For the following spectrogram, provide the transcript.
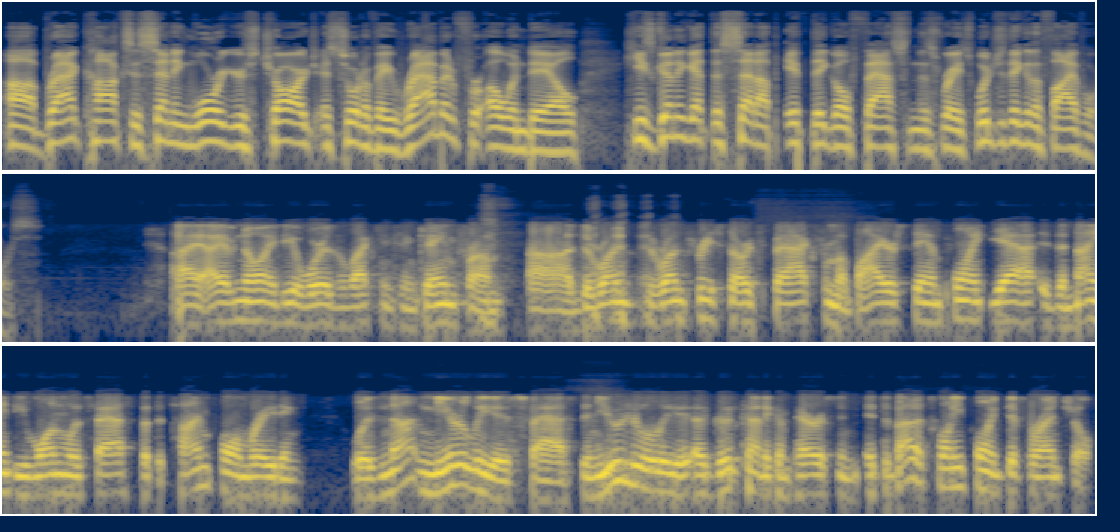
uh, Brad Cox is sending Warriors Charge as sort of a rabbit for Owendale, he's going to get the setup if they go fast in this race. What did you think of the five horse? I, I have no idea where the Lexington came from. Uh, the run, the run three starts back from a Beyer standpoint. Yeah, the 91 was fast, but the Timeform rating was not nearly as fast. And usually, a good kind of comparison, it's about a 20 point differential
